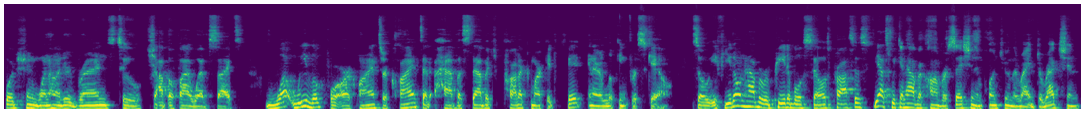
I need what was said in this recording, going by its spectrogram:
Fortune 100 brands to Shopify websites. What we look for our clients are clients that have established product market fit and are looking for scale. So if you don't have a repeatable sales process, yes, we can have a conversation and point you in the right direction.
